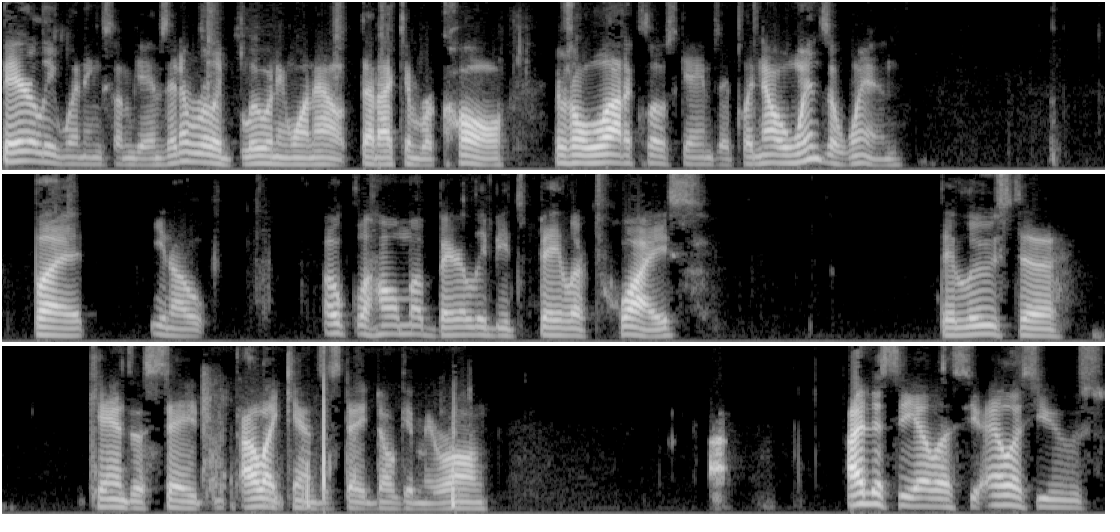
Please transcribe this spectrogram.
barely winning some games. They never really blew anyone out that I can recall. There's a lot of close games they played. Now, a win's a win, but you know, Oklahoma barely beats Baylor twice. They lose to Kansas State. I like Kansas State. Don't get me wrong. I, I just see LSU. LSU's.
